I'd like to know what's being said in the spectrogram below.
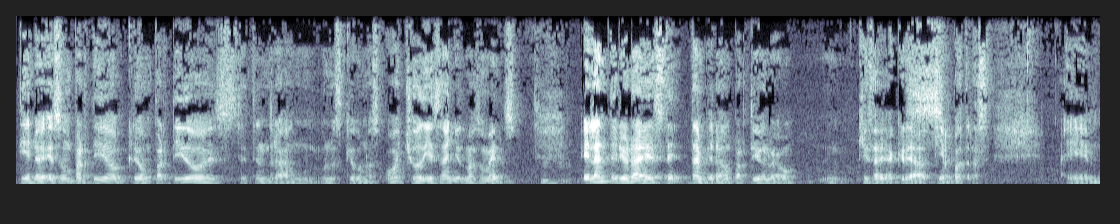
tiene, es un partido, creo un partido, este, tendrán unos que unos 8 o 10 años más o menos. El anterior a este también era un partido nuevo que se había creado tiempo atrás. Eh,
